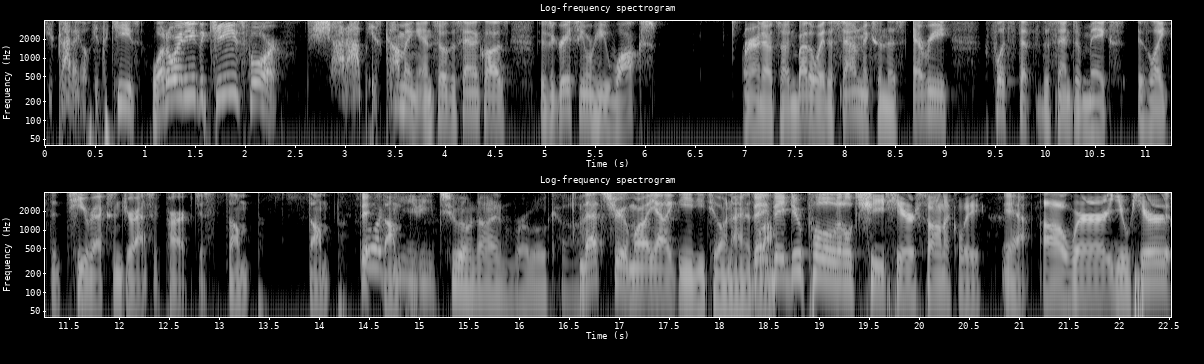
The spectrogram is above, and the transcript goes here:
you gotta go get the keys. What do I need the keys for? Shut up, he's coming. And so the Santa Claus, there's a great scene where he walks around outside. And by the way, the sound mix in this, every footstep that the Santa makes is like the T Rex in Jurassic Park, just thump, thump, like thump. the ED two hundred nine in RoboCop. That's true. More yeah, like the ED two hundred nine as They, well. they do pull a little cheat here sonically, yeah. uh, where you hear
